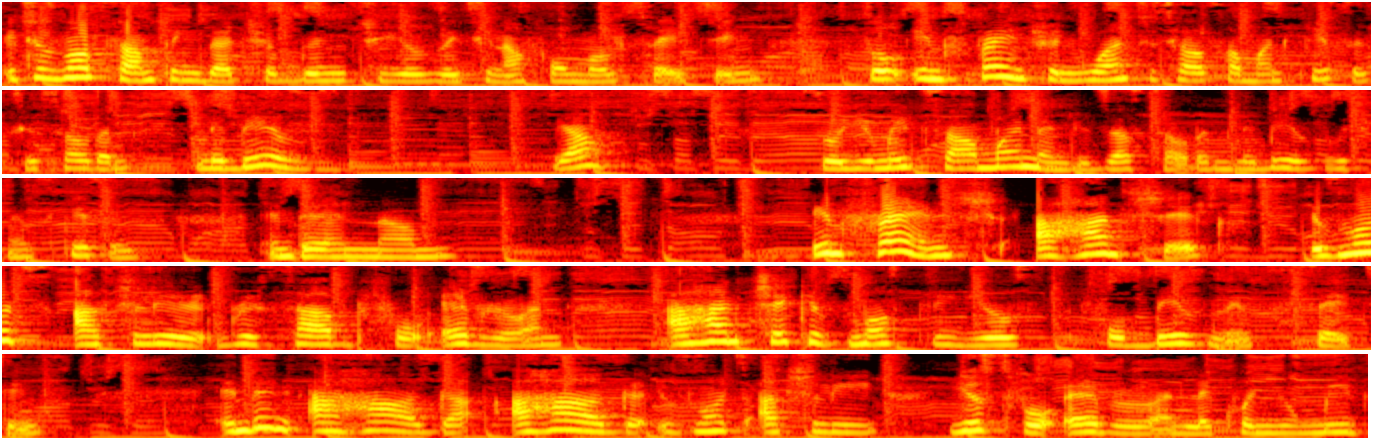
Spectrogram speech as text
It is not something that you're going to use it in a formal setting. So in French, when you want to tell someone kisses, you tell them les baises. Yeah. So you meet someone and you just tell them les which means kisses. And then um, in French, a handshake is not actually reserved for everyone. A handshake is mostly used for business settings. And then a hug, a hug is not actually used for everyone. Like when you meet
